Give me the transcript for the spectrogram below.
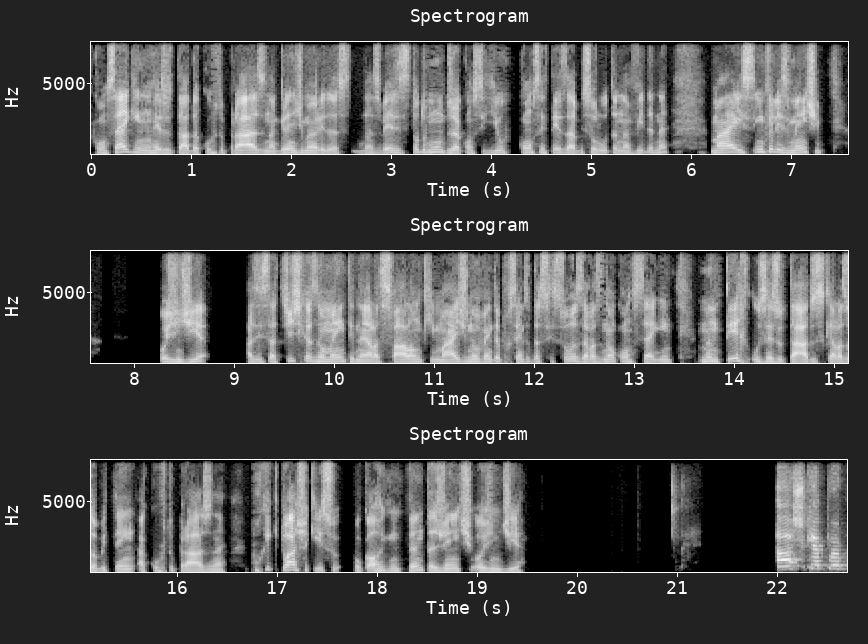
conseguem um resultado a curto prazo, na grande maioria das, das, vezes, todo mundo já conseguiu, com certeza absoluta na vida, né? Mas, infelizmente, hoje em dia, as estatísticas não mentem, né? Elas falam que mais de 90% das pessoas, elas não conseguem manter os resultados que elas obtêm a curto prazo, né? Por que, que tu acha que isso ocorre com tanta gente hoje em dia? Acho que é por,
